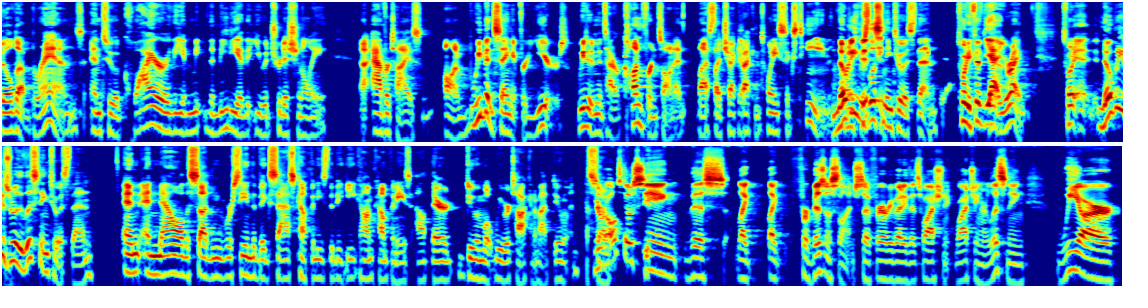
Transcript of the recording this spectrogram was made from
build up brands and to acquire the, the media that you would traditionally uh, advertise on. We've been saying it for years. We did an entire conference on it last I checked yep. back in 2016. Nobody was listening to us then. 2050. Yeah, yeah, you're right. 20, nobody was really listening to us then. And and now all of a sudden we're seeing the big SaaS companies, the big ecom companies out there doing what we were talking about doing. So, You're also seeing this like like for business lunch. So for everybody that's watching watching or listening, we are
